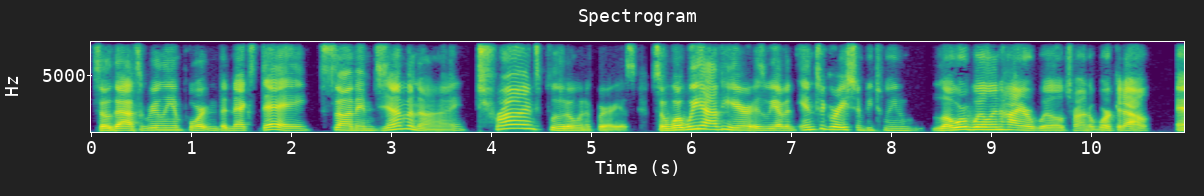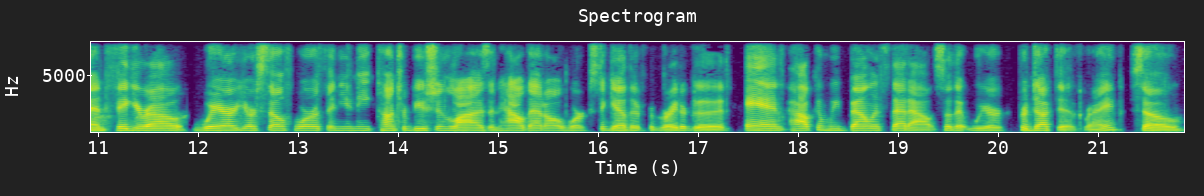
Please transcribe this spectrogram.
So that's really important. The next day, Sun in Gemini trines Pluto in Aquarius. So what we have here is we have an integration between lower will and higher will, trying to work it out and figure out where your self worth and unique contribution lies and how that all works together for greater good. And how can we balance that out so that we're productive, right? So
